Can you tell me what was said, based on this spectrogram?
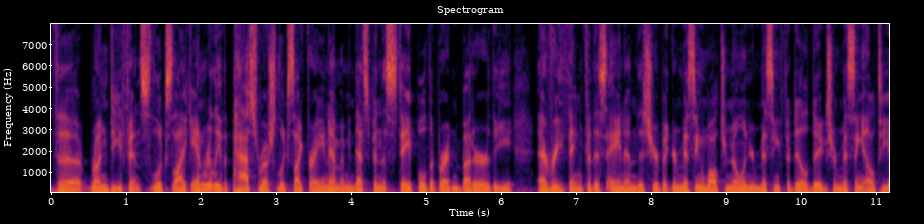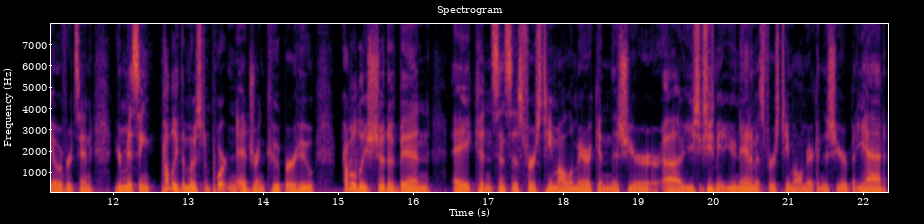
the run defense looks like and really the pass rush looks like for A&M. I mean, that's been the staple, the bread and butter, the everything for this A&M this year, but you're missing Walter Nolen, you're missing Fadil Diggs, you're missing LT Overton, you're missing probably the most important, Edgerrin Cooper, who probably should have been a consensus first team All American this year. Uh, excuse me, a unanimous first team All American this year, but he had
